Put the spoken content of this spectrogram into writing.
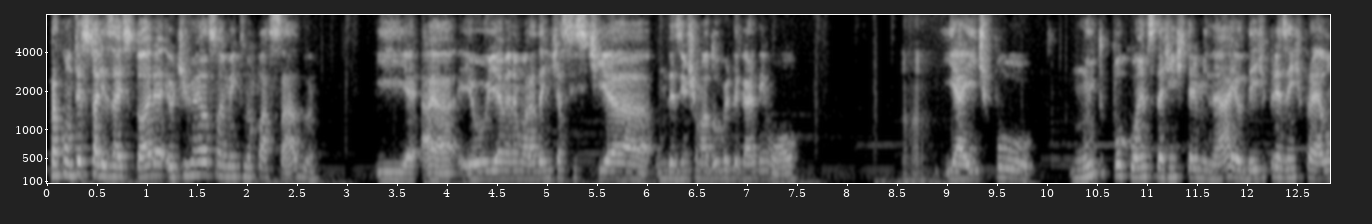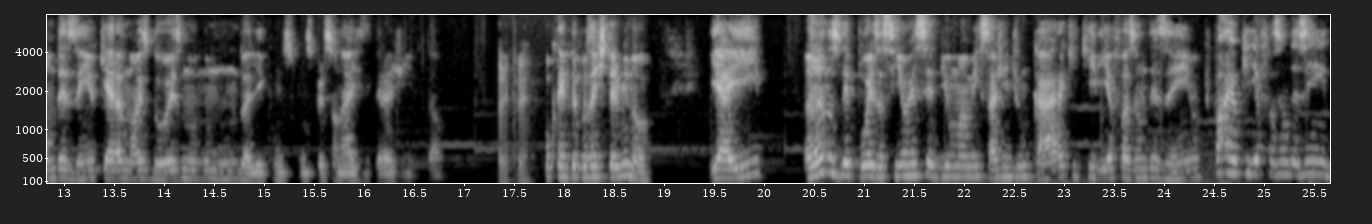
Pra contextualizar a história, eu tive um relacionamento no passado e a, eu e a minha namorada a gente assistia um desenho chamado Over the Garden Wall. Uhum. E aí, tipo, muito pouco antes da gente terminar, eu dei de presente para ela um desenho que era nós dois no, no mundo ali, com os, com os personagens interagindo e tal. Pode crer. Pouco tempo depois a gente terminou. E aí, anos depois, assim, eu recebi uma mensagem de um cara que queria fazer um desenho. Tipo, ah, eu queria fazer um desenho,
